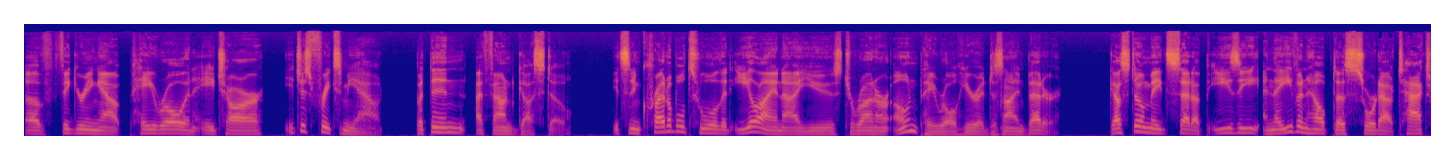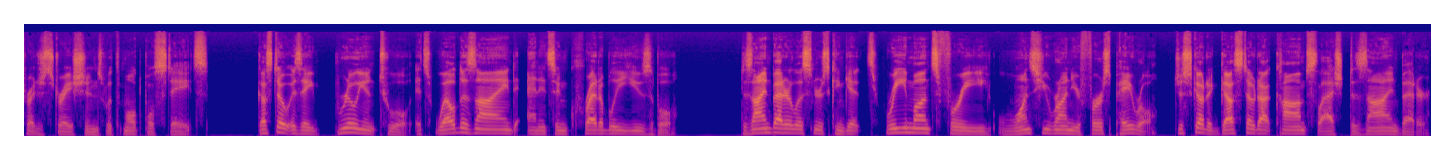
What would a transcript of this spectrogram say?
of figuring out payroll and HR, it just freaks me out. But then I found Gusto. It's an incredible tool that Eli and I use to run our own payroll here at Design Better. Gusto made setup easy, and they even helped us sort out tax registrations with multiple states. Gusto is a brilliant tool. It's well designed and it's incredibly usable. Design Better listeners can get three months free once you run your first payroll. Just go to gusto.com slash design better.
